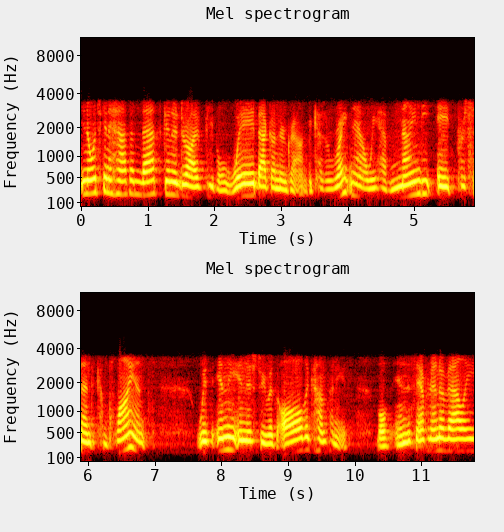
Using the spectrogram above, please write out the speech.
you know what's going to happen? That's going to drive people way back underground because right now we have 98% compliance within the industry with all the companies, both in the San Fernando Valley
